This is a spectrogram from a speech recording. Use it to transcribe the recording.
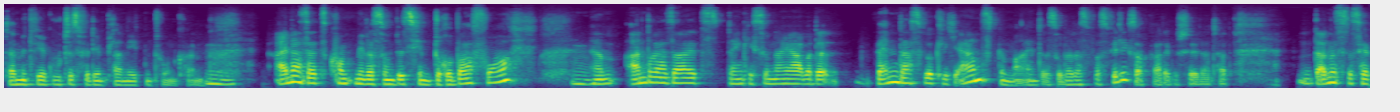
damit wir Gutes für den Planeten tun können. Mhm. Einerseits kommt mir das so ein bisschen drüber vor. Mhm. Ähm, andererseits denke ich so, naja, aber da, wenn das wirklich ernst gemeint ist oder das, was Felix auch gerade geschildert hat, dann ist das ja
